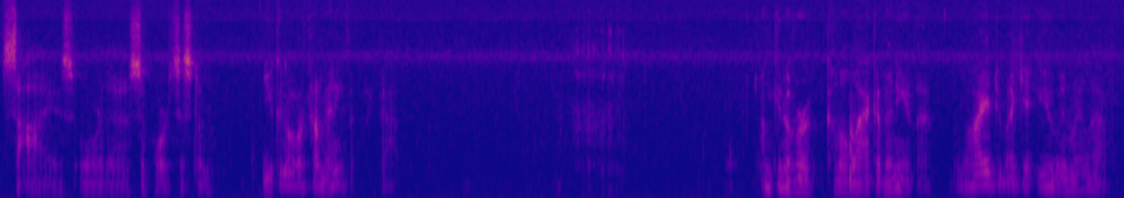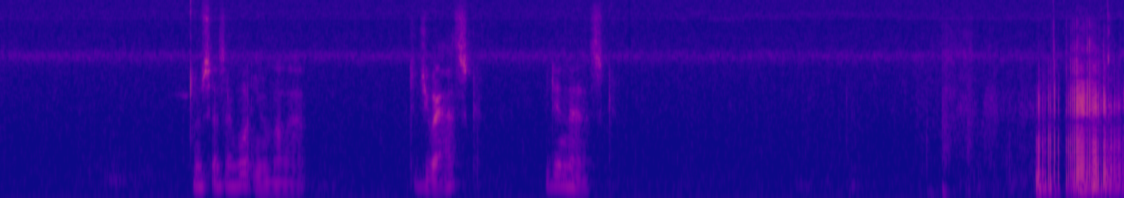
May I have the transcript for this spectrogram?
size or the support system. You can overcome anything like that. You can overcome a lack of any of that. Why do I get you in my lap? Who says I want you in my lap? Did you ask? You didn't ask. There's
